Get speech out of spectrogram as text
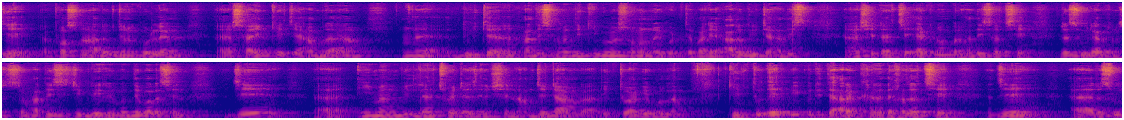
যে প্রশ্ন আরেকজনে করলেন সাইককে যে আমরা দুইটা হাদিসের মধ্যে কীভাবে সমন্বয় করতে পারি? আরও দুইটা হাদিস। সেটা হচ্ছে এক নম্বর হাদিস হচ্ছে রসুল আকরম হাদিস জিবরিলের মধ্যে বলেছেন যে ইমান বিল্লা ছয়টা জিনিসের নাম, যেটা আমরা একটু আগে বললাম। কিন্তু এর বিপরীতে আরেকখানে দেখা যাচ্ছে যে রসুল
